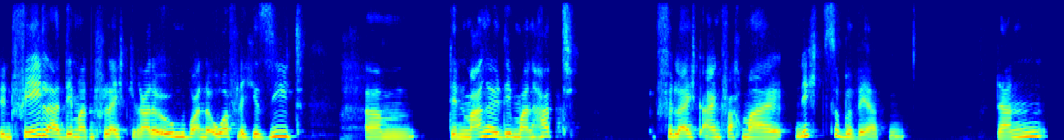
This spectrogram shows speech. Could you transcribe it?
den Fehler, den man vielleicht gerade irgendwo an der Oberfläche sieht, ähm, den Mangel, den man hat, vielleicht einfach mal nicht zu bewerten, dann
